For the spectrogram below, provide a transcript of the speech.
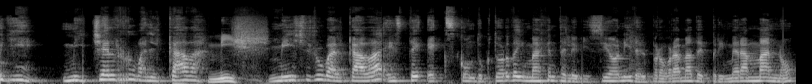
Oye, Michelle Rubalcaba. Mish. Mish Rubalcaba, este ex conductor de imagen televisión y del programa de primera mano.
